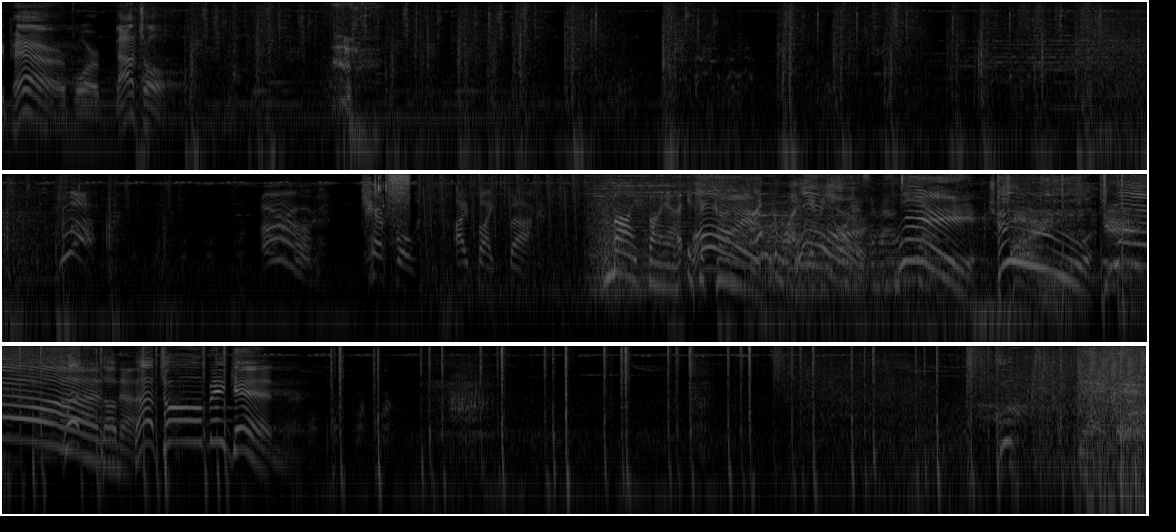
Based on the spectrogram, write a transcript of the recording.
Prepare for battle. Careful! I bite back. My fire is eternal. Five, I'm the one giving orders around here. two, one. Let the battle begin. Have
